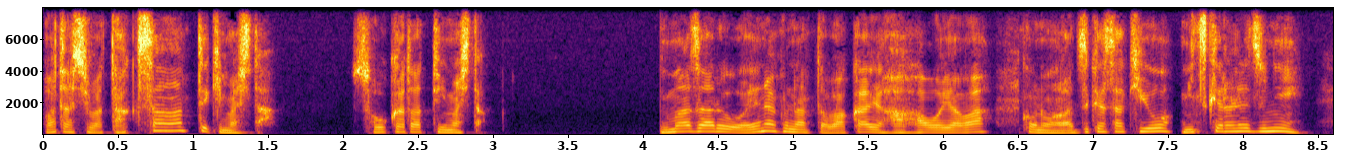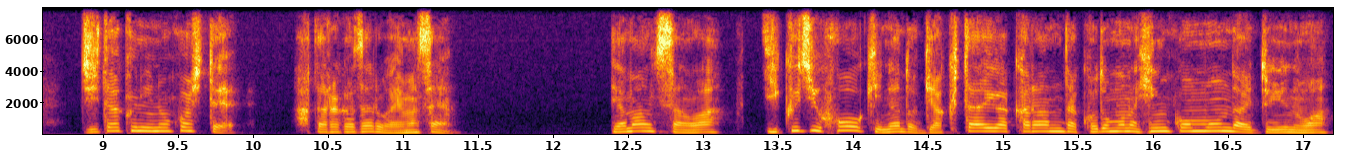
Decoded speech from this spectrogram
私はたくさん会ってきました。そう語っていました。産まざるを得なくなった若い母親は、この預け先を見つけられずに、自宅に残して働かざるを得ません。山内さんは育児放棄など虐待が絡んだ子供の貧困問題というのは、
